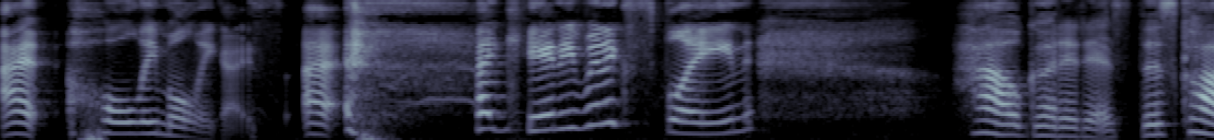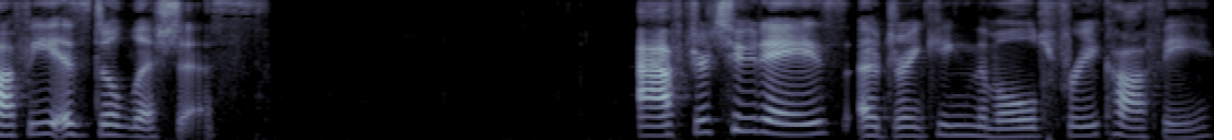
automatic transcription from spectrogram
I holy moly, guys. I I can't even explain how good it is. This coffee is delicious. After two days of drinking the mold free coffee,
